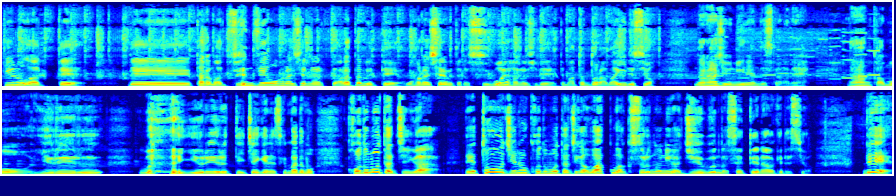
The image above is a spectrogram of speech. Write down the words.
ていうのがあって、で、ただまあ全然お話じゃなくて改めてお話調べたらすごい話で、で、またドラマいいですよ。72年ですからね。なんかもうゆるゆる、ゆるゆるって言っちゃいけないですけど、まあでも子供たちが、ね、当時の子供たちがワクワクするのには十分な設定なわけですよ。で、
